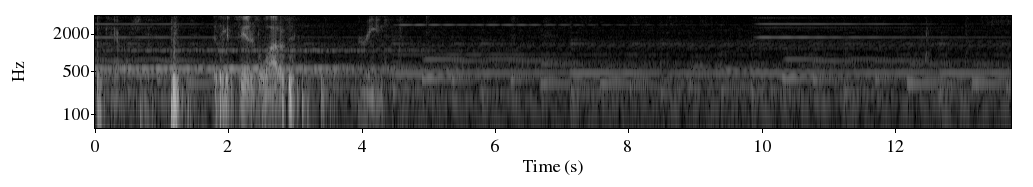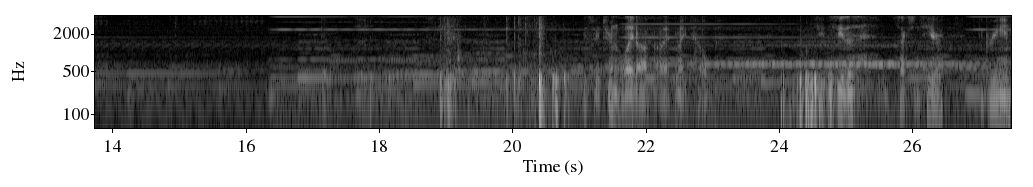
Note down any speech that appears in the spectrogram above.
cameras. As you can see, there's a lot of green. Guess we turn the light off on it might help. If you see the sections here, the green.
